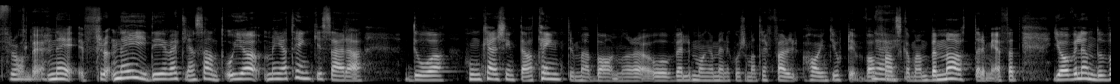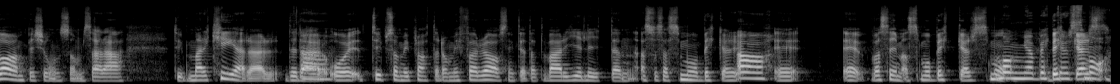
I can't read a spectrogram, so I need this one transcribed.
från det. Nej, fr- nej, det är verkligen sant. Och jag, men jag tänker så här, då hon kanske inte har tänkt i de här banorna och väldigt många människor som man träffar har inte gjort det. Vad Nej. fan ska man bemöta det med? För att jag vill ändå vara en person som så här, typ markerar det där Ja. och typ som vi pratade om i förra avsnittet att varje liten, alltså så här små bäckar, Ja. eh, eh, vad säger man, små bäckar små? Många bäckar små.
